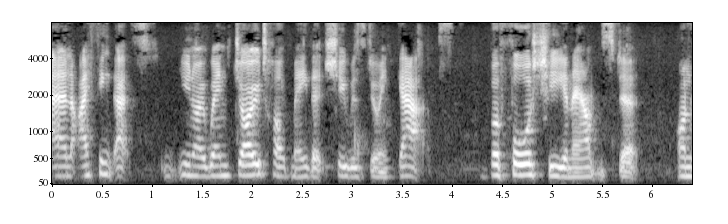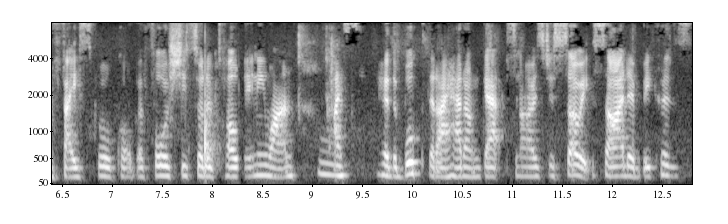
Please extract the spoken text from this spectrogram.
And I think that's, you know, when Jo told me that she was doing gaps before she announced it on Facebook or before she sort of told anyone, hmm. I sent her the book that I had on gaps and I was just so excited because,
